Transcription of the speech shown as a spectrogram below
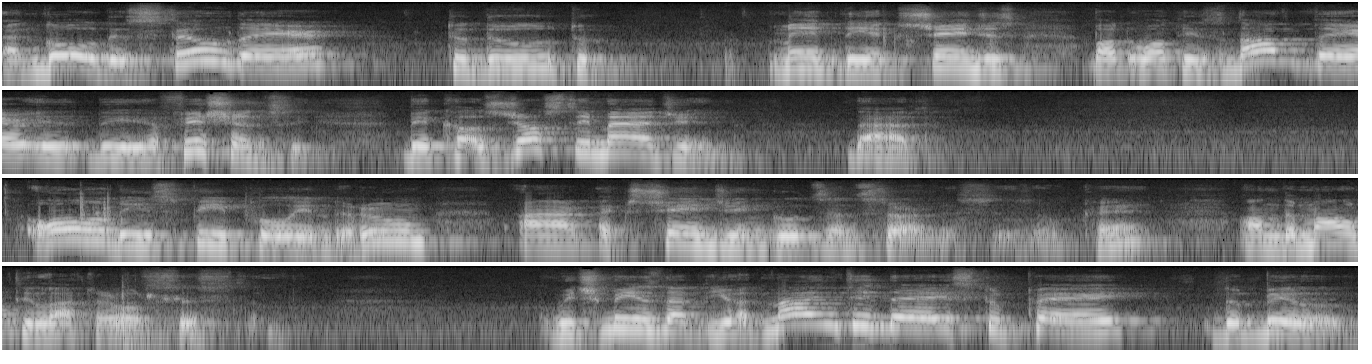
and gold is still there to do to make the exchanges, but what is not there is the efficiency. Because just imagine that all these people in the room are exchanging goods and services, okay, on the multilateral system. Which means that you had 90 days to pay the bill.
